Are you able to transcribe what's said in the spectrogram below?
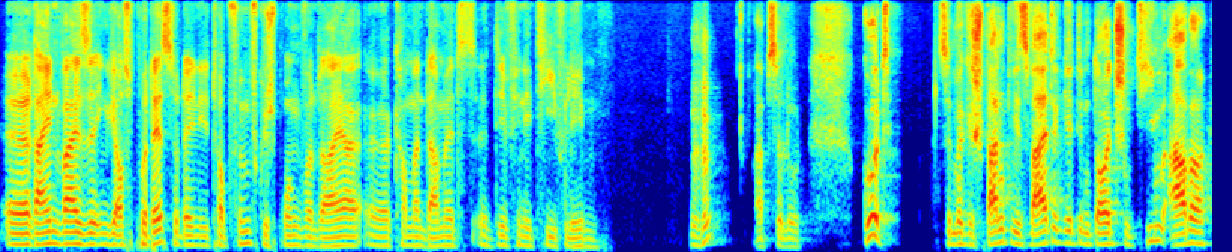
äh, reihenweise irgendwie aufs Podest oder in die Top 5 gesprungen. Von daher äh, kann man damit definitiv leben. Mhm, absolut. Gut, sind wir gespannt, wie es weitergeht im deutschen Team. Aber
